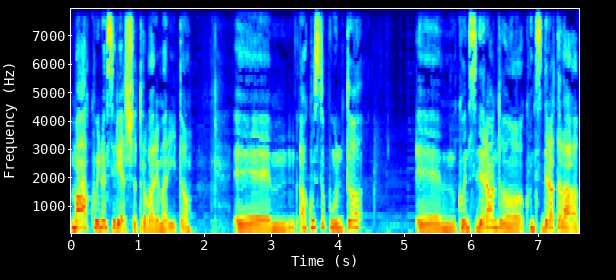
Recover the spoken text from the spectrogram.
ma a cui non si riesce a trovare marito. E, ehm, a questo punto eh, considerata la,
